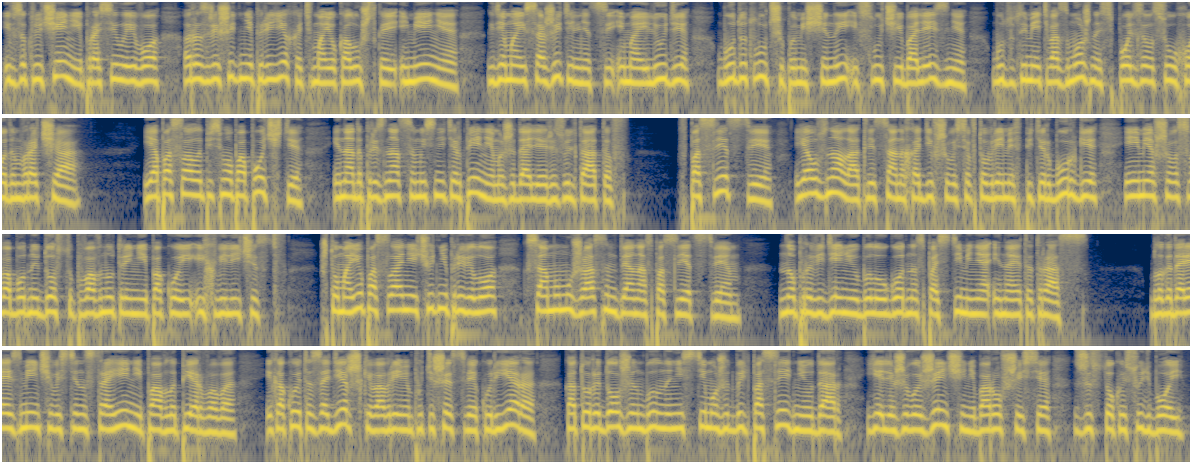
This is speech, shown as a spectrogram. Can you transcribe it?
и в заключении просила его разрешить мне приехать в мое калужское имение, где мои сожительницы и мои люди будут лучше помещены и в случае болезни будут иметь возможность пользоваться уходом врача. Я послала письмо по почте, и, надо признаться, мы с нетерпением ожидали результатов. Впоследствии я узнала от лица, находившегося в то время в Петербурге и имевшего свободный доступ во внутренние покои их величеств, что мое послание чуть не привело к самым ужасным для нас последствиям, но провидению было угодно спасти меня и на этот раз. Благодаря изменчивости настроений Павла I и какой-то задержке во время путешествия курьера, который должен был нанести, может быть, последний удар еле живой женщине, боровшейся с жестокой судьбой,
